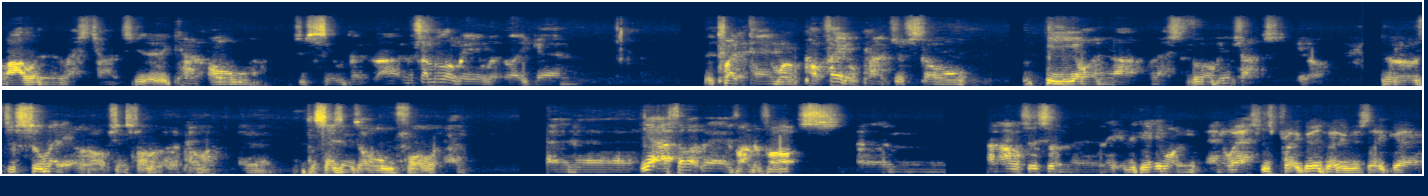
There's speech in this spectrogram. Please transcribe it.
allowing the missed chance. You, you can't all just sail down that. In a similar way, like um, the 2010 World Cup final can't just all be on that missed Robben chance. You know, there was just so many other options for them to recover. And decisions all falling in. And uh, yeah, I thought uh, Van der Vaart's um, analysis on the, the game on NOS was pretty good, where he was like, uh,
